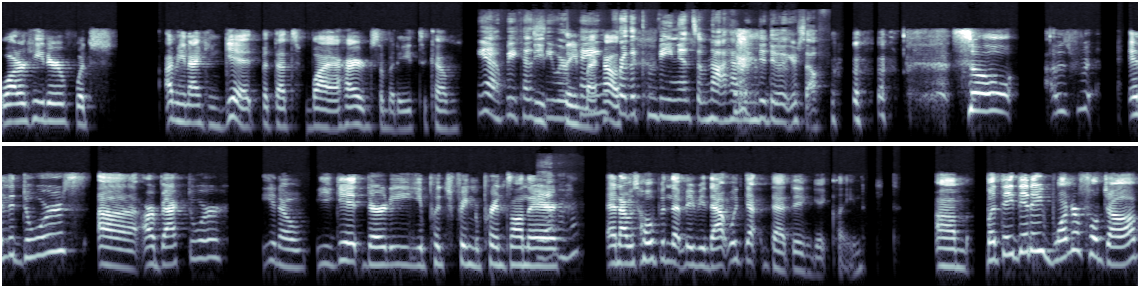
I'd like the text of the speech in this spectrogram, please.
water heater, which I mean I can get, but that's why I hired somebody to come. Yeah, because you were paying for the convenience of not having to do it yourself. so I was, re- and the doors, uh, our back door, you know, you get dirty, you put your fingerprints on there, Yeah, mhm. and I was hoping that maybe that would get that didn't get cleaned. Um, but they did a wonderful job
